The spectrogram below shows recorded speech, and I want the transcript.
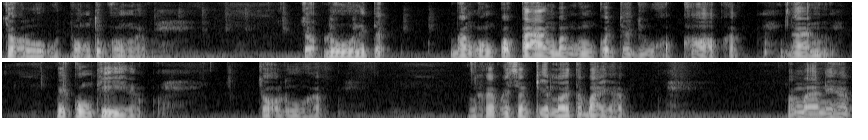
เจาะรูอุดผงทุกองค์ครับ เจาะรูเนี่ยจะบางองค์ก็กลาง บางองค์ก็จะอยู่ขอบขอบครับ ด้านไม่คงที่ครับ เจาะรูครับนะครับให้สังเกตรอยตะไบครับ ประมาณนี้ครับ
